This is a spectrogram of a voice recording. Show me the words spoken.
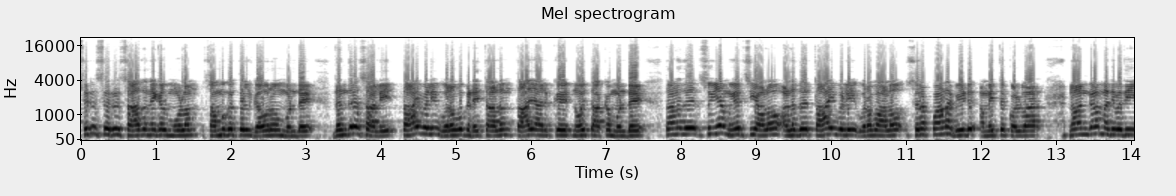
சிறு சிறு சாதனைகள் மூலம் சமூகத்தில் கௌரவம் உண்டு. தந்திரசாலி தாய் வழி உறவு கிடைத்தாலும் தாயாருக்கு நோய் தாக்கம் உண்டு. தனது சுய முயற்சியாலோ அல்லது தாய் வழி உறவாலோ சிறப்பான வீடு அமைத்துக் கொள்வார். நான்காம் அதிபதி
